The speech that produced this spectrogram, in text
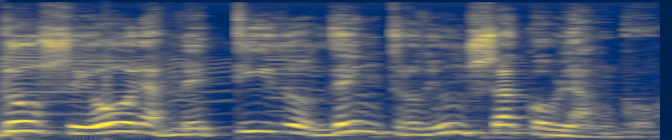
12 horas metido dentro de un saco blanco.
